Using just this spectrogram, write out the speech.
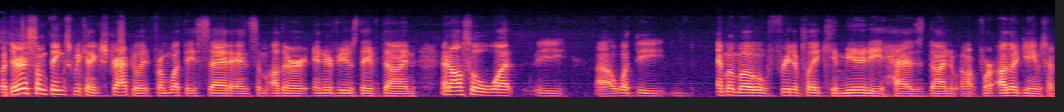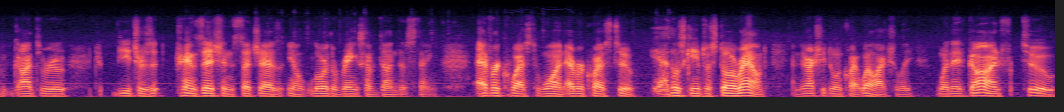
But there are some things we can extrapolate from what they said and some other interviews they've done, and also what the uh, what the MMO free to play community has done uh, for other games have gone through the tras- transitions, such as you know Lord of the Rings have done this thing, EverQuest One, EverQuest Two. Yeah, those games are still around, and they're actually doing quite well actually. When they've gone to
